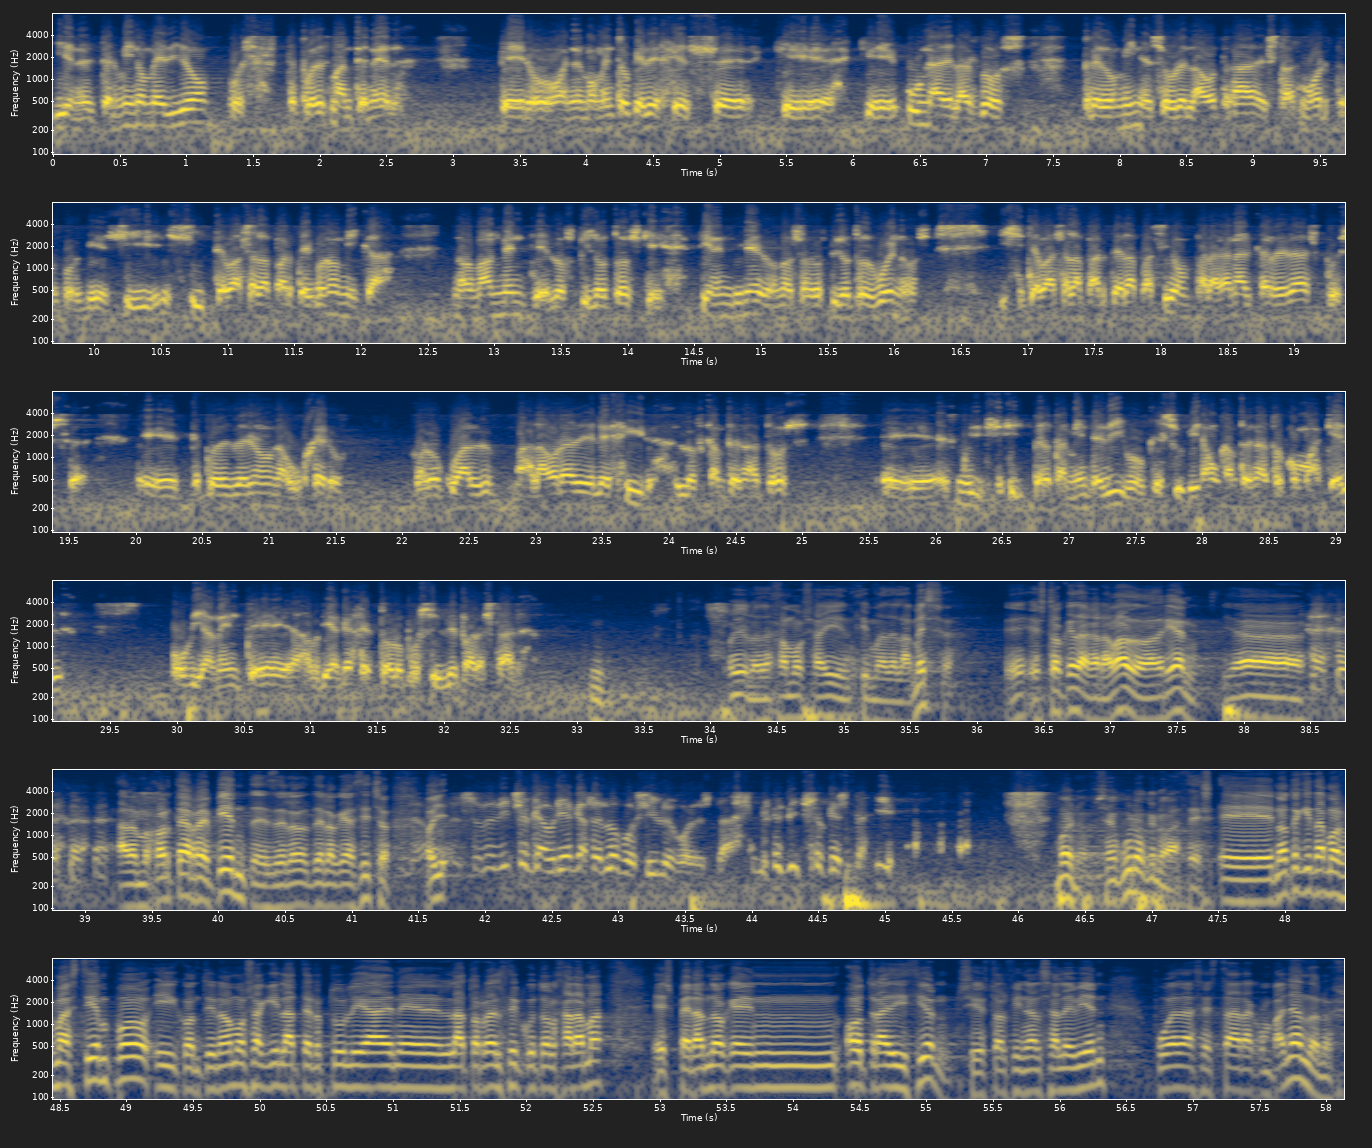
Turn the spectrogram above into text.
Y en el término medio pues te puedes mantener. Pero en el momento que dejes eh, que, que, una de las dos predomine sobre la otra, estás muerto, porque si, si te vas a la parte económica, normalmente los pilotos que tienen dinero no son los pilotos buenos. Y si te vas a la parte de la pasión para ganar carreras, pues eh, te puedes ver en un agujero. Con lo cual, a la hora de elegir los campeonatos eh, es muy difícil, pero también te digo que si hubiera un campeonato como aquel, obviamente habría que hacer todo lo posible para estar. Oye, lo dejamos ahí encima de la mesa. ¿eh? Esto queda grabado, Adrián. Ya a lo mejor te arrepientes de lo, de lo que has dicho. Oye, Solo he dicho que habría que hacer lo posible por estar. No he dicho que estaría. Bueno, seguro que lo haces. Eh, no te quitamos más tiempo y continuamos aquí la tertulia en la Torre del Circuito del Jarama, esperando que en otra edición, si esto al final sale bien, puedas estar acompañándonos.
